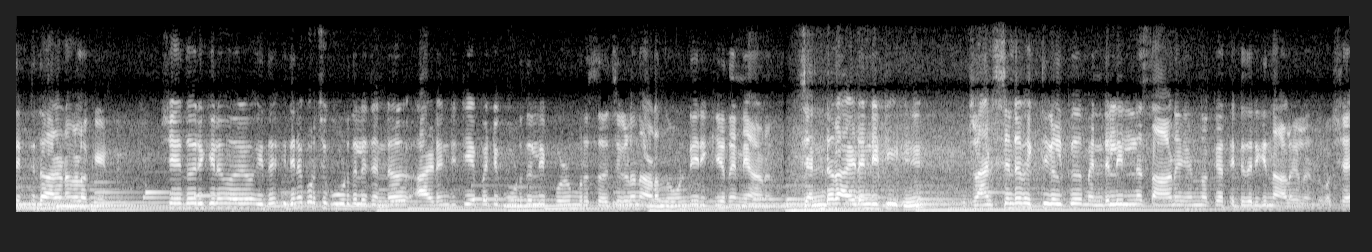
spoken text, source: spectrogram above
തെറ്റിദ്ധാരണകളൊക്കെ ഉണ്ട്. പക്ഷേ ഇതൊരിക്കലും ഒരു ഇത് ഇതിനെക്കുറിച്ച് കൂടുതൽ ജെൻഡർ ഐഡന്റിറ്റിയെ പറ്റി കൂടുതൽ ഇപ്പോഴും റിസർച്ചുകൾ നടന്നുകൊണ്ടിരിക്കുക തന്നെയാണ്. ജെൻഡർ ഐഡന്റിറ്റി ട്രാൻസ്ജെൻഡർ വ്യക്തികൾക്ക് മെന്റൽ ഇൽനെസ് ആണ് എന്നൊക്കെ തെറ്റിദ്ധരിക്കുന്ന ആളുകളുണ്ട്. പക്ഷേ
